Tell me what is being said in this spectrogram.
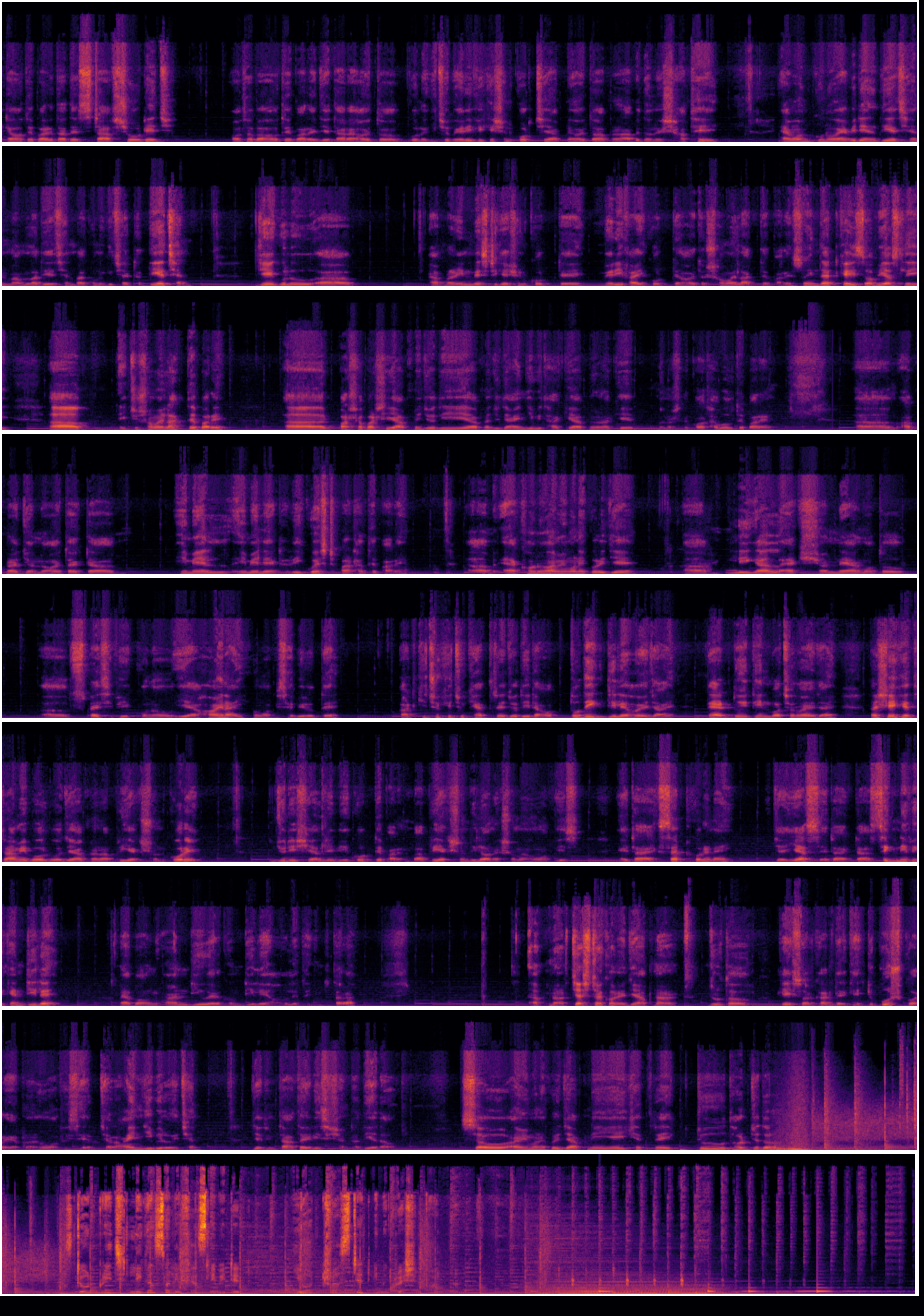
এটা হতে পারে তাদের স্টাফ শর্টেজ অথবা হতে পারে যে তারা হয়তো কোনো কিছু ভেরিফিকেশন করছে, আপনি হয়তো আপনার আবেদনের সাথে এমন কোনো এভিডেন্স দিয়েছেন, মামলা দিয়েছেন বা কোনো কিছু একটা দিয়েছেন, যেগুলো আপনার ইনভেস্টিগেশন করতে ভেরিফাই করতে হয়তো সময় লাগতে পারে। So in that case obviously একটু সময় লাগতে পারে। আর পাশাপাশি আপনি যদি, আপনার যদি আইনজীবী থাকে, আপনি ওনাকে, ওনার সাথে কথা বলতে পারেন আপনার জন্য হয়তো একটা ইমেল ইমেলে একটা রিকোয়েস্ট পাঠাতে পারে। এখনও আমি মনে করি যে লিগাল অ্যাকশন নেওয়ার মতো স্পেসিফিক কোনো ইয়ে হয় নাই হোম অফিসের বিরুদ্ধে। বাট কিছু কিছু ক্ষেত্রে যদি এটা অত্যধিক ডিলে হয়ে যায়, দেড়, দুই, তিন বছর হয়ে যায়, তা সেই ক্ষেত্রে আমি বলব যে আপনারা প্রি অ্যাকশন করে জুডিশিয়াল রিভিউ করতে পারেন। বা প্রি অ্যাকশন দিলে অনেক সময় হোম অফিস এটা অ্যাকসেপ্ট করে নেয় যে ইয়েস এটা একটা সিগনিফিকেন্ট ডিলে এবং আনডিউ এরকম ডিলে হলে কিন্তু তারা আপনার চেষ্টা করে যে আপনার দ্রুত কেস সরকারদেরকে একটু পুশ করে আপনার হোম অফিসের যারা আইনজীবী রয়েছেন যে তুমি তাড়াতাড়ি ডিসিশনটা দিয়ে দাও সো আমি মনে করি যে আপনি এই ক্ষেত্রে একটু ধৈর্য ধরুন Stonebridge Legal Solutions Limited, your trusted immigration partner.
